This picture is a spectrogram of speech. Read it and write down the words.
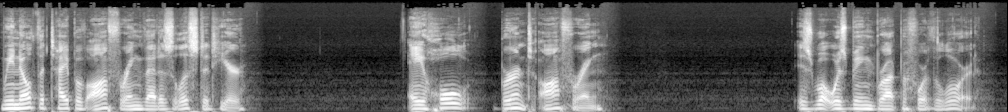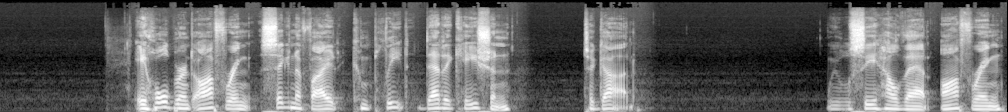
we note the type of offering that is listed here a whole burnt offering is what was being brought before the Lord. A whole burnt offering signified complete dedication to God. We will see how that offering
